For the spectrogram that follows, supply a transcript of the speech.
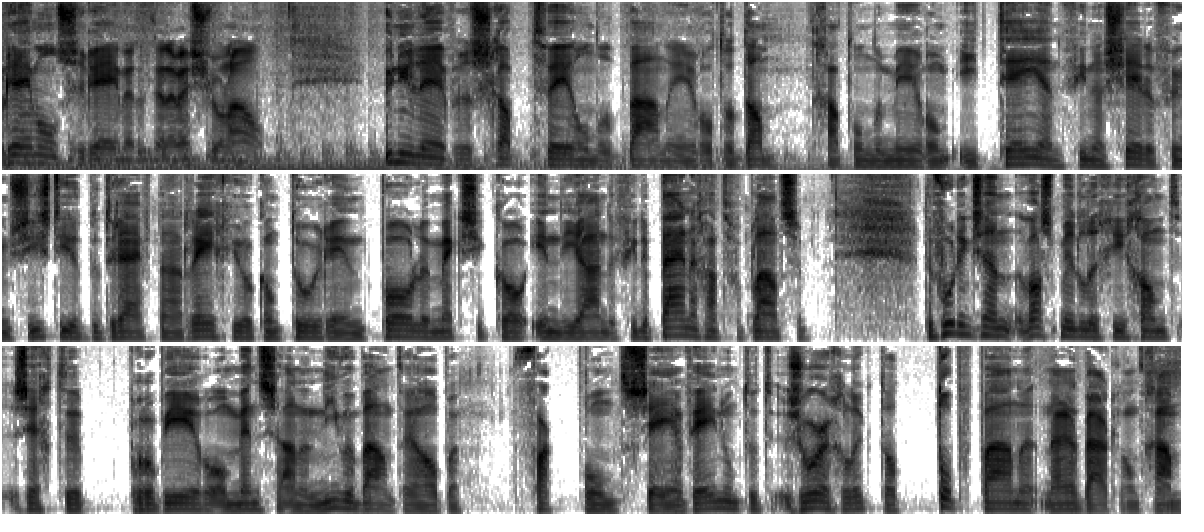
Raymond Seré met het NMS-journaal. Unilever schrapt 200 banen in Rotterdam. Het gaat onder meer om IT en financiële functies... die het bedrijf naar regiokantoren in Polen, Mexico, India en de Filipijnen gaat verplaatsen. De voedings- en wasmiddelengigant zegt te proberen om mensen aan een nieuwe baan te helpen. Vakbond CNV noemt het zorgelijk dat topbanen naar het buitenland gaan.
